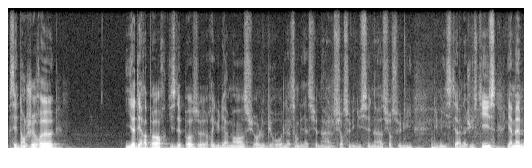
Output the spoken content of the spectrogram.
c'est dangereux. Il y a des rapports qui se déposent régulièrement sur le bureau de l'Assemblée nationale, sur celui du Sénat, sur celui du ministère de la Justice. Il y a même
